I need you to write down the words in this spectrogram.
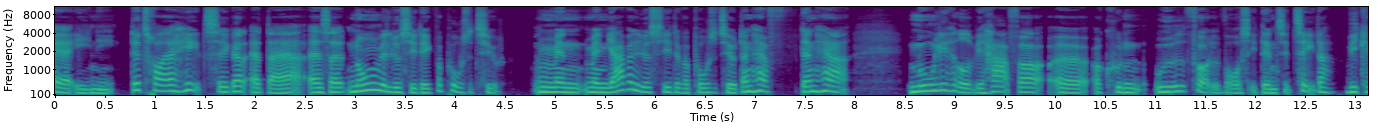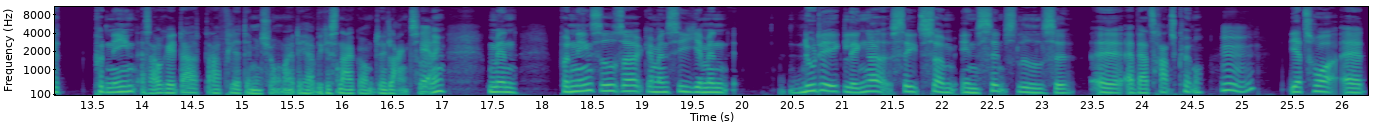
er jeg enig i. Det tror jeg helt sikkert, at der er. Altså, nogen vil jo sige, at det ikke var positivt. Men, men jeg vil jo sige, at det var positivt. Den her, den her mulighed, vi har for øh, at kunne udfolde vores identiteter. Vi kan på den ene, altså okay, der, der er flere dimensioner i det her, vi kan snakke om det i lang tid, ja. ikke? men på den ene side, så kan man sige, jamen, nu er det ikke længere set som en sindslidelse øh, at være transkønnet. Mm. Jeg tror, at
